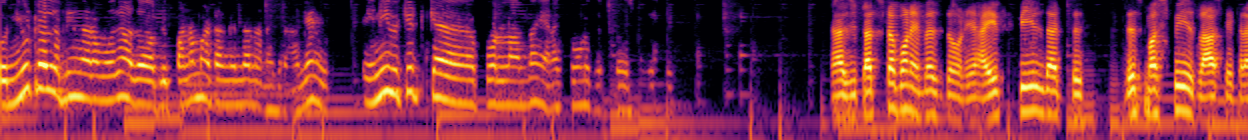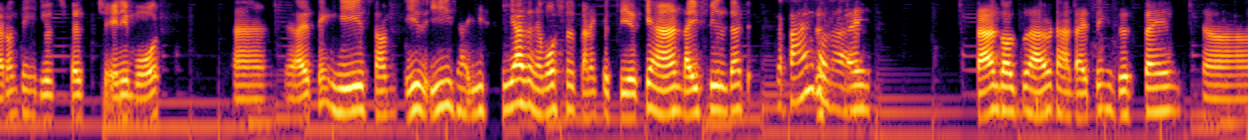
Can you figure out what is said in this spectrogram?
ஒரு நியூட்ரல் அப்படின்னு வரும்போது அதை அப்படி பண்ண மாட்டாங்கன்னு தான் நினைக்கிறேன் அகைன் எனி விக்கெட் போடலாம் தான் எனக்கு தோணுது personally. As you touched upon MS Dhoni, I feel that this this must be his last year. I don't think he'll stretch anymore. And I think he is some he's, he's, he's he has an emotional connect with CSK, and I feel that The fans also have. time, fans also have it, and I think this time, uh,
